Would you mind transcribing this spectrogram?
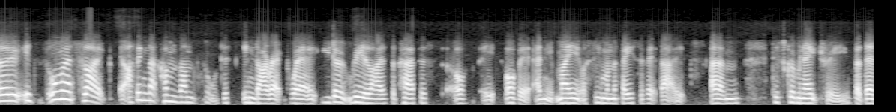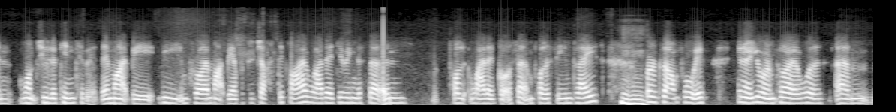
So it's almost like I think that comes under sort of just indirect, where you don't realise the purpose of it, of it, and it may seem on the face of it that it's um, discriminatory, but then once you look into it, there might be the employer might be able to justify why they're doing a certain pol- why they've got a certain policy in place. Mm-hmm. For example, if you know your employer was um,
